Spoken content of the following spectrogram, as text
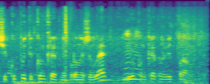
чи купити конкретний бронежилет і його конкретно відправити.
